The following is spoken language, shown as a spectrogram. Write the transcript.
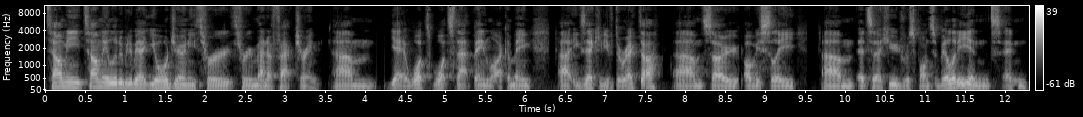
Tell me, tell me a little bit about your journey through through manufacturing. Um, yeah, what's what's that been like? I mean, uh, executive director. Um, so obviously, um, it's a huge responsibility, and and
